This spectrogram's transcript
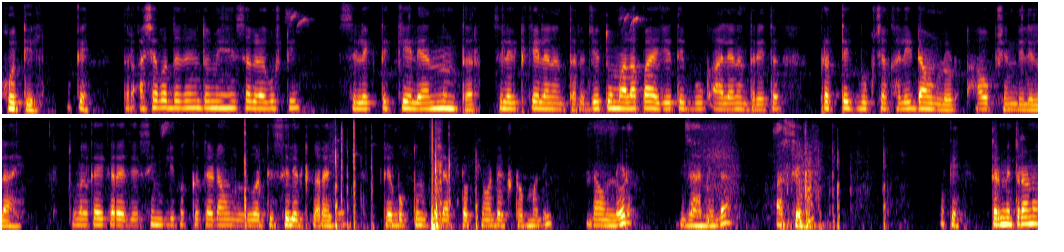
होतील. ओके तर अशा पद्धतीने तुम्ही हे सगळ्या गोष्टी सिलेक्ट केल्यानंतर सिलेक्ट केल्यानंतर जे तुम्हाला पाहिजे ते बुक आल्यानंतर इथं प्रत्येक बुकच्या खाली डाउनलोड हा ऑप्शन दिलेला आहे. तुम्हाला काय करायचं आहे सिम्पली फक्त त्या डाउनलोडवरती सिलेक्ट करायचं ते बुक तुमच्या लॅपटॉप किंवा डेस्कटॉपमध्ये डाउनलोड झालेलं असेल. ओके तर मित्रांनो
